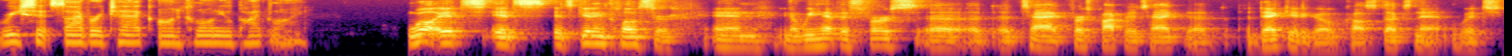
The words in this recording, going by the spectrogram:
recent cyber attack on Colonial Pipeline? Well, it's it's it's getting closer, and you know we had this first uh, attack, first popular attack uh, a decade ago called Stuxnet, which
